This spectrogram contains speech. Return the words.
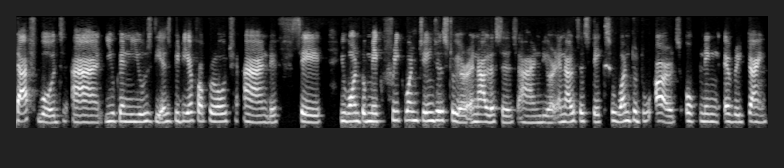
dashboards and you can use the SBDF approach and if say you want to make frequent changes to your analysis and your analysis takes one to two hours opening every time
